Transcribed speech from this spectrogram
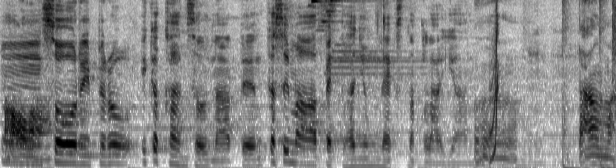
mm, sorry, pero ika-cancel natin kasi maapektuhan yung next na client. Tama.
